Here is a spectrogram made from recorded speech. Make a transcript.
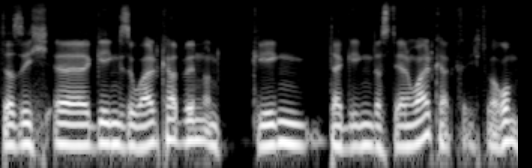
dass ich äh, gegen diese Wildcard bin und gegen, dagegen, dass der eine Wildcard kriegt. Warum?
